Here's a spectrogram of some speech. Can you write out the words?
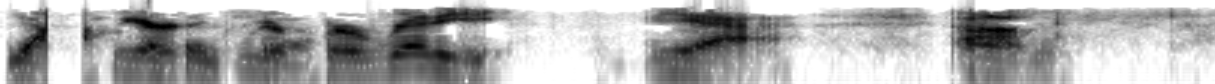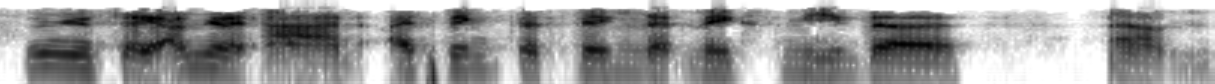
Yeah, we are, so. we're, we're ready. Yeah. Um, I'm going to say, I'm going to add, I think the thing that makes me the um,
